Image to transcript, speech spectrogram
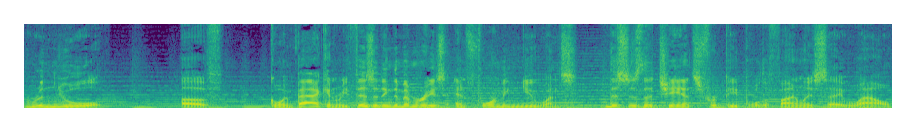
renewal of going back and revisiting the memories and forming new ones. This is the chance for people to finally say, wow,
